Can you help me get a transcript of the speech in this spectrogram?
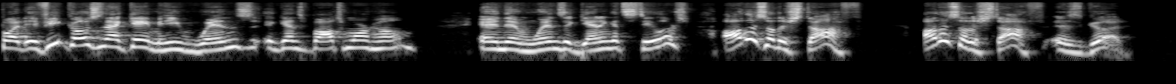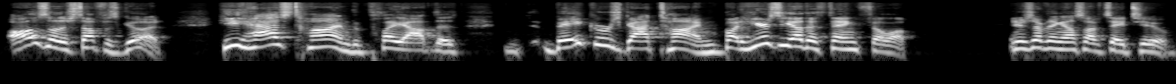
But if he goes in that game and he wins against Baltimore at home and then wins again against Steelers, all this other stuff, all this other stuff is good. All this other stuff is good. He has time to play out the Baker's got time. But here's the other thing, Philip. And here's everything else I'd say too.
